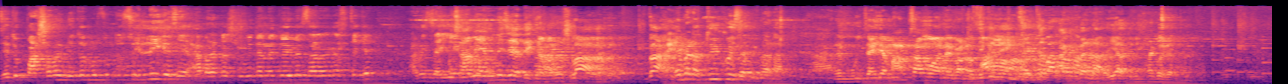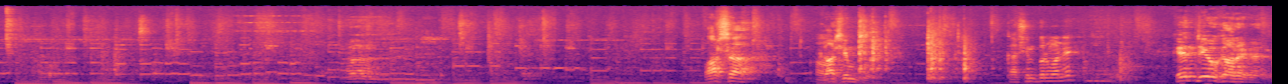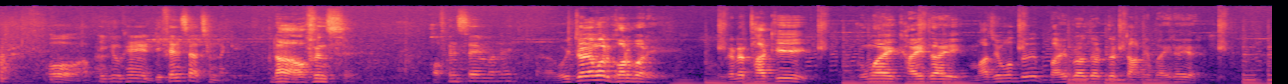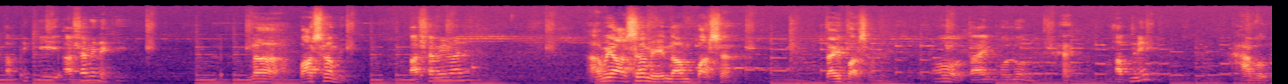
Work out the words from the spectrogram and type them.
যেহেতু পাশাপাশি ভেতর পর্যন্ত চলেই গেছে আবার একটা সুবিধা নিতে হইবে স্যারের কাছ থেকে। আমি যাই আচ্ছা, আমি এমনি যাই দেখি আমার তুই কই যাবি বাড়া আরে মুই যাই যা মাপসা থাকবে না ইয়া তুমি না হ্যাঁ। হ্যাঁ। কাশিমপুর। কাশিমপুর মানে? কেন্দ্রীয় কারাগার। ও আপনি কি ওখানে ডিফেন্সে আছেন নাকি? না অফেন্সে অফেন্সে মানে? ওইটাই আমার ঘর বাড়ি। ওখানে থাকি ঘুমাই খাই দাই মাঝে মধ্যে ভাই ব্রাদারদের টানে বাইরে আর কি। আপনি কি আসামি নাকি? না পাশামি। আসামি মানে? আমি আসামি নাম পাশা। তাই পাশামি। ও তাই বলুন। আপনি? হাবু।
